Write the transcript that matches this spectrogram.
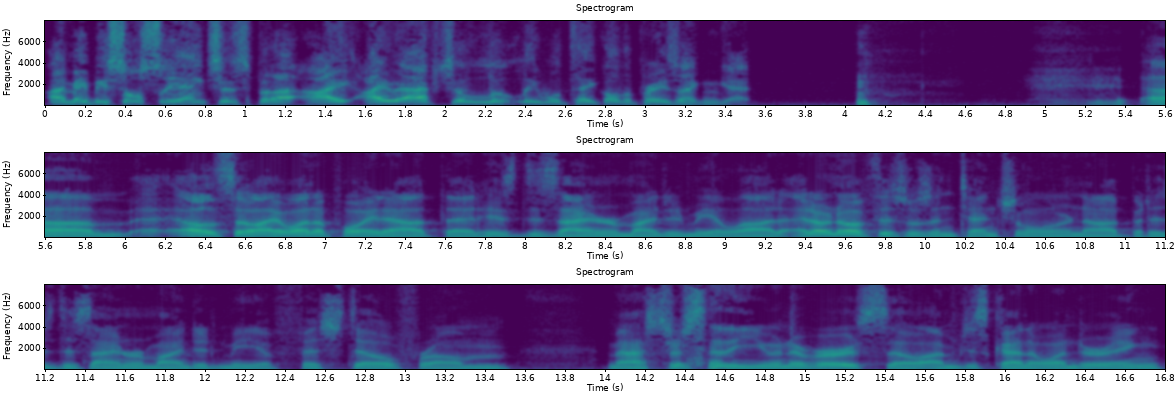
I may be socially anxious, but I I absolutely will take all the praise I can get. Um, also, I want to point out that his design reminded me a lot. I don't know if this was intentional or not, but his design reminded me of Fisto from Masters of the Universe. So I'm just kind of wondering,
